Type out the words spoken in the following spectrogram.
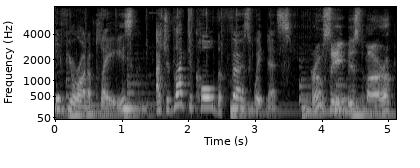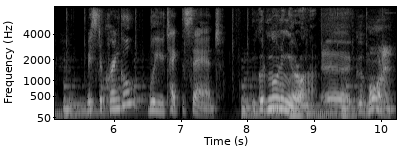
If Your Honour please, I should like to call the first witness. Proceed, Mr. Mara. Mr. Kringle, will you take the stand? Good morning, Your Honour. Uh, good morning.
